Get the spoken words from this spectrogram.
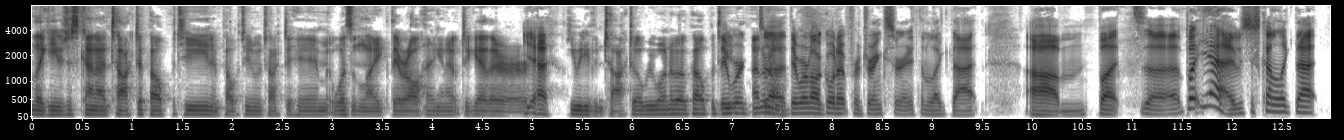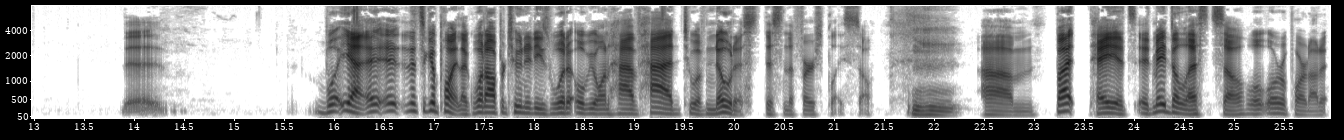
Like he was just kind of talk to Palpatine, and Palpatine would talk to him. It wasn't like they were all hanging out together, or Yeah, he would even talk to Obi Wan about Palpatine. they weren't I don't uh, they weren't all going out for drinks or anything like that. Um, but uh, but yeah, it was just kind of like that. Uh, well, yeah, it, it, that's a good point. Like, what opportunities would Obi Wan have had to have noticed this in the first place? So, Mhm. Um, but hey, it's it made the list, so we'll we'll report on it.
